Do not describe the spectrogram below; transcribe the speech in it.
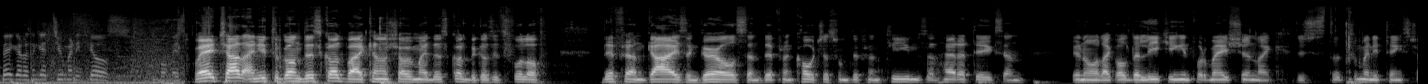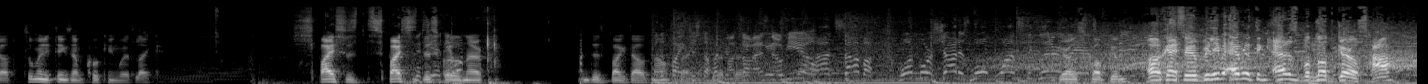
Faker doesn't get too many kills Wait, chat, I need to go on Discord, but I cannot show you my Discord because it's full of different guys and girls and different coaches from different teams and heretics and you know like all the leaking information. Like there's just too, many things, chat. Too many things I'm cooking with. Like spices, spices Discord nerf. And this bugged out now. Fight Girls copium. Okay, so you believe everything else but not girls, huh?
